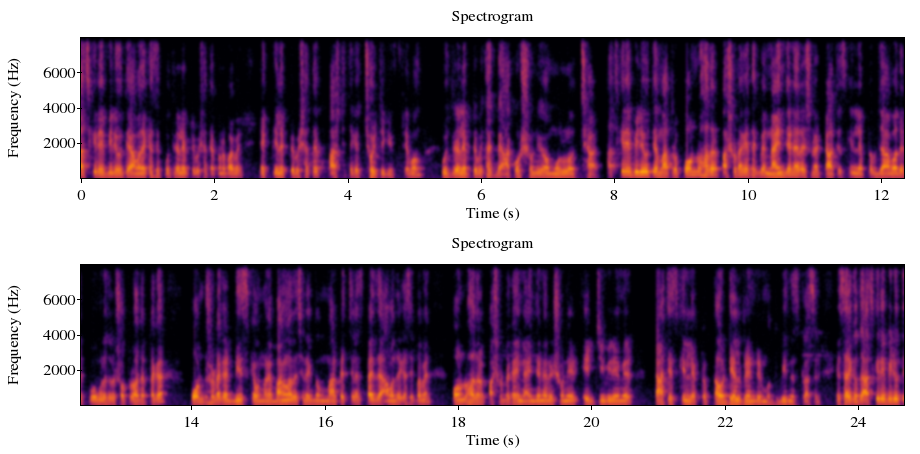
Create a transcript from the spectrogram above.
আজকের এই ভিডিওতে আমাদের কাছে প্রতিটা ল্যাপটপের সাথে আপনারা পাবেন একটি ল্যাপটপের সাথে পাঁচটি থেকে ছয়টি গিফট এবং প্রতিটা ল্যাপটপে থাকবে আকর্ষণীয় মূল্য ছাড়। আজকের এই ভিডিওতে মাত্র পনেরো হাজার পাঁচশো টাকায় থাকবে নাইন জেনারেশনের টাচ স্ক্রিন ল্যাপটপ যা আমাদের পুরো মূল্য ছিল সতেরো হাজার টাকা। পনেরোশো টাকার ডিসকাউন্ট মানে বাংলাদেশের একদম মার্কেট চ্যালেঞ্জ প্রাইসে আমাদের কাছে পাবেন পনেরো হাজার পাঁচশো টাকায় নাইন জেনারেশনের এইট জিবি র্যামের টাচ স্ক্রিন ল্যাপটপ তাও ডেল ব্র্যান্ডের মধ্যে বিজনেস ক্লাসের এছাড়া কিন্তু আজকের এই ভিডিওতে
